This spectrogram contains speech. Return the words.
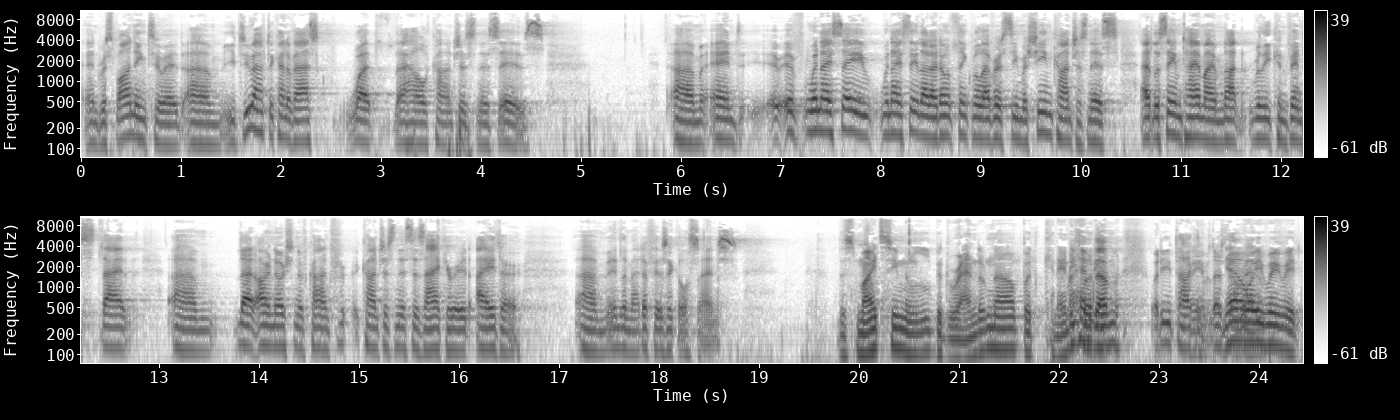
and responding to it, um, you do have to kind of ask what the hell consciousness is. Um, and if, when I say when I say that I don't think we'll ever see machine consciousness, at the same time I'm not really convinced that um, that our notion of con- consciousness is accurate either, um, in the metaphysical sense. This might seem a little bit random now, but can anybody? Random? What are you talking about? There's no, no wait, wait, wait.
